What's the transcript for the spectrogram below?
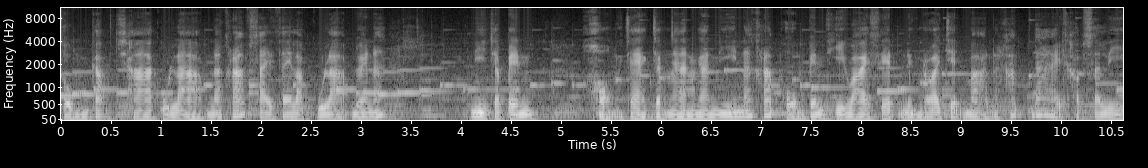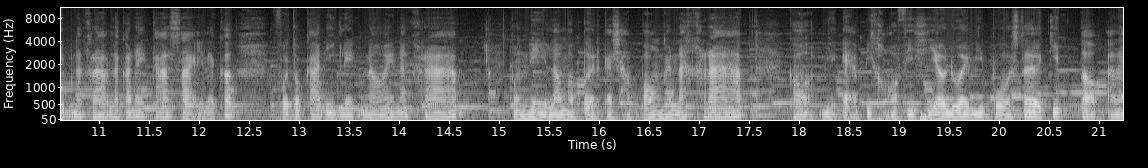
สมกับชากุหลาบนะครับ ใส่ไซรัปกุหลาบด้วยนะ นี่จะเป็นของแจกจากงานงานนี้นะครับ ผมเป็น TY Set 107 บาทนะครับ ได้ครับสลีปนะครับ แล้วก็ได้การ์ดใส่แล้วก็โฟโต้การ์ดอีกเล็กน้อยนะครับ ตรงนี้เรามาเปิดกระชับปองกันนะครับ ก็มีแอบมีของออฟฟิเชียลด้วยมีโปสเตอร์กิฟต์ตอกอะไร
